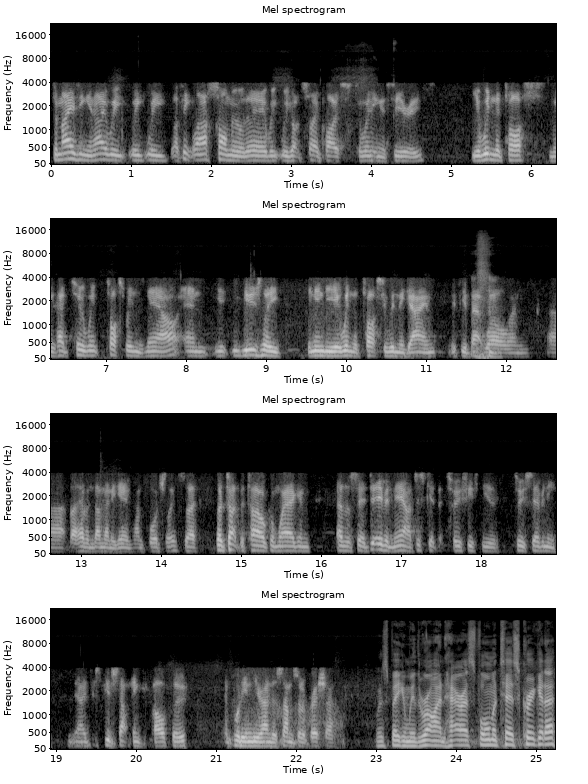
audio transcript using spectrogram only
it's amazing. You know, we, we, we I think last time we were there, we, we got so close to winning a series. You win the toss. We've had two win, toss wins now, and you, usually in India, you win the toss, you win the game if you bat well, and uh, they haven't done that again, unfortunately. So let's hope the tail can wag, and as I said, even now, just get the 250 or 270. You know, just give something to bowl to, and put India under some sort of pressure. We're speaking with Ryan Harris, former Test cricketer.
